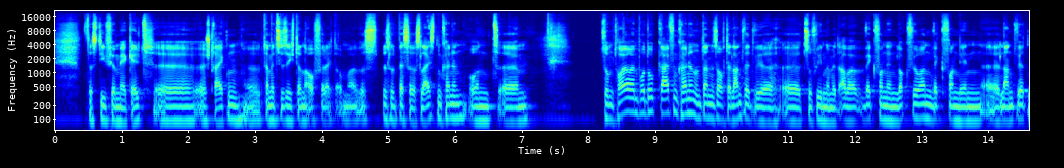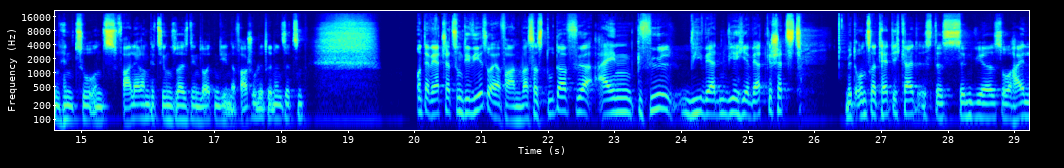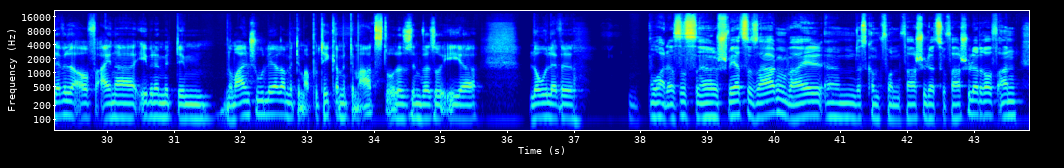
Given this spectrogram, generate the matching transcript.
dass die für mehr Geld äh, streiken, äh, damit sie sich dann auch vielleicht auch mal was bisschen Besseres leisten können und ähm, zum teureren Produkt greifen können und dann ist auch der Landwirt wieder äh, zufrieden damit. Aber weg von den Lokführern, weg von den äh, Landwirten hin zu uns Fahrlehrern beziehungsweise den Leuten, die in der Fahrschule drinnen sitzen und der Wertschätzung, die wir so erfahren. Was hast du da für ein Gefühl? Wie werden wir hier wertgeschätzt? Mit unserer Tätigkeit ist das, sind wir so High Level auf einer Ebene mit dem normalen Schullehrer, mit dem Apotheker, mit dem Arzt oder sind wir so eher Low Level? Boah, das ist äh, schwer zu sagen, weil ähm, das kommt von Fahrschüler zu Fahrschüler drauf an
